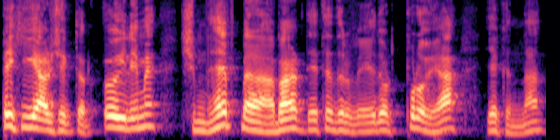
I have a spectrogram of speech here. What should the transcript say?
Peki gerçekten öyle mi? Şimdi hep beraber Detailer V4 Pro'ya yakından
